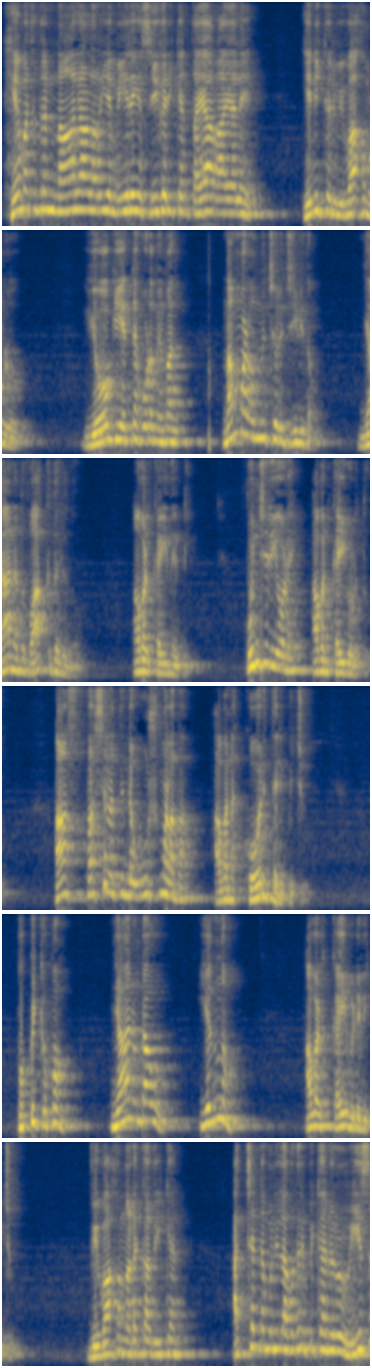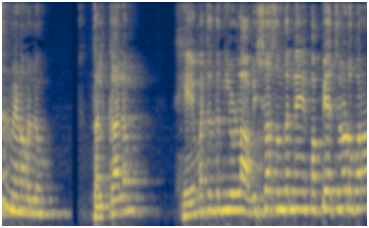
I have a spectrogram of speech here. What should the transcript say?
ഹേമചന്ദ്രൻ നാലാളറിയ മീരയെ സ്വീകരിക്കാൻ തയ്യാറായാലേ എനിക്കൊരു വിവാഹമുള്ളൂ. യോഗി എന്റെ കൂടെ നിന്നാൽ നമ്മൾ ഒന്നിച്ചൊരു ജീവിതം. ഞാനത് വാക്കു തരുന്നു. അവൾ കൈനീട്ടി പുഞ്ചിരിയോടെ അവൻ കൈകൊടുത്തു. ആ സ്പർശനത്തിന്റെ ഊഷ്മളത അവനെ കോരിത്തരിപ്പിച്ചു. പപ്പിക്കൊപ്പം ഞാനുണ്ടാവും എന്നും അവൾ കൈവിടുവിച്ചു. വിവാഹം നടക്കാതിരിക്കാൻ അച്ഛന്റെ മുന്നിൽ അവതരിപ്പിക്കാൻ ഒരു റീസൺ വേണമല്ലോ. തൽക്കാലം ഹേമചന്ദ്രനിലുള്ള അവിശ്വാസം തന്നെ പപ്പി അച്ഛനോട് പറ.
